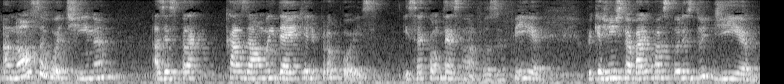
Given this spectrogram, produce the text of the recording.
a nossa rotina, às vezes, para casar uma ideia que ele propôs. Isso acontece na filosofia porque a gente trabalha com as flores do dia.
